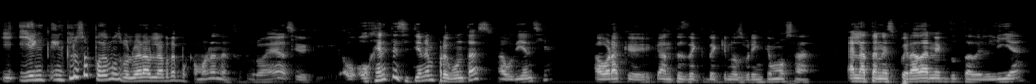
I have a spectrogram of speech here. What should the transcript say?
Y, incluso podemos volver a hablar de Pokémon en el futuro, ¿eh? Así o, gente, si tienen preguntas, audiencia, ahora que antes de, que nos brinquemos a, a la tan esperada anécdota del día,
